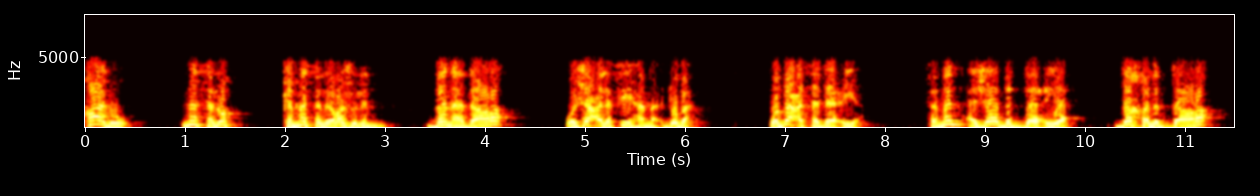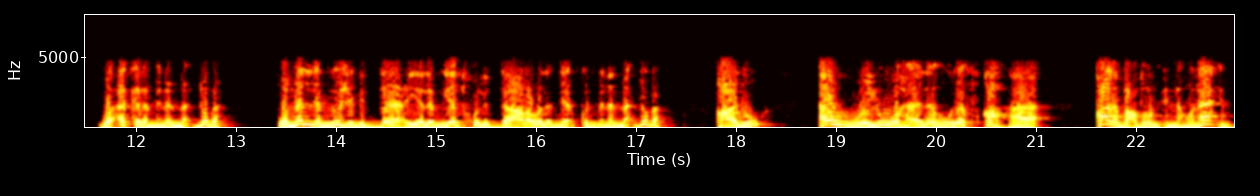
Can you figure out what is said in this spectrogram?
قالوا مثله كمثل رجل بنى دار وجعل فيها مأدبة وبعث داعية. فمن أجاب الداعية دخل الدار وأكل من المأدبة. ومن لم يجب الداعية لم يدخل الدار ولم يأكل من المأدبة. قالوا أولوها له يفقهها. قال بعضهم إنه نائم.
